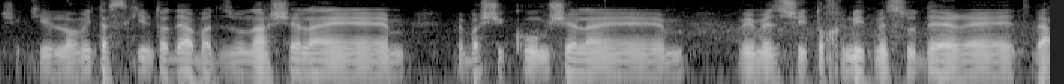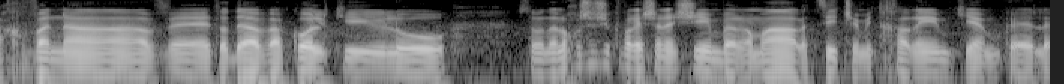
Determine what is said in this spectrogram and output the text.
שכאילו לא מתעסקים, אתה יודע, בתזונה שלהם, ובשיקום שלהם, ועם איזושהי תוכנית מסודרת, והכוונה, ואתה יודע, והכל כאילו... זאת אומרת, אני לא חושב שכבר יש אנשים ברמה ארצית שמתחרים כי הם כאלה...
